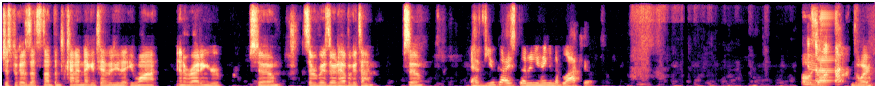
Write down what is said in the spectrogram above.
just because that's not the kind of negativity that you want in a riding group. So, so everybody's there to have a good time. So Have you guys done anything in the Black Hill? What In was the that? what? the where? Have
